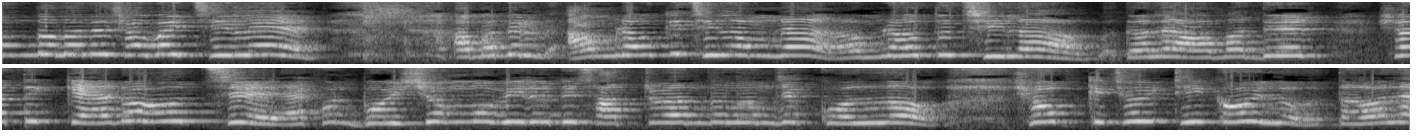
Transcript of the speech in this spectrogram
আন্দোলনে সবাই ছিলেন, আমাদের আমরাও কি ছিলাম না? আমরাও তো ছিলাম। তাহলে আমাদের সাথে কেন হচ্ছে? এখন বৈষম্য বিরোধী ছাত্র আন্দোলন যে করল সব কিছুই ঠিক হইল। তাহলে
